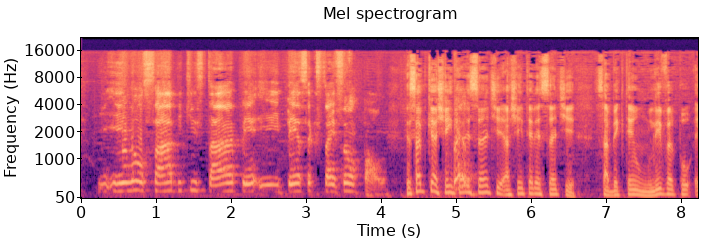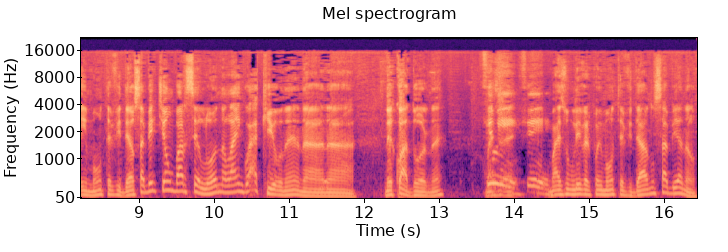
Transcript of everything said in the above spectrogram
e, e, não sabe que está e pensa que está em São Paulo. Você sabe que achei interessante, achei interessante saber que tem um Liverpool em Montevideo. Eu sabia que tinha um Barcelona lá em Guayaquil, né? Na, na no Equador, né? Mas, sim, é, sim. Mais um Liverpool em Montevideo, eu não sabia não.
